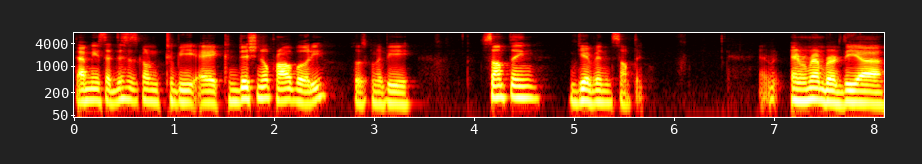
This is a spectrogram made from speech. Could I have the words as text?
That means that this is going to be a conditional probability. So it's going to be something given something. And, remember, the, uh,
